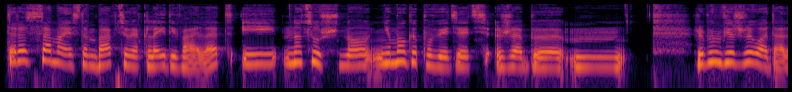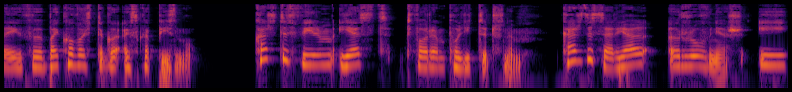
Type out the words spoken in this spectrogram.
Teraz sama jestem babcią jak Lady Violet i no cóż, no nie mogę powiedzieć, żeby, mm, żebym wierzyła dalej w bajkowość tego eskapizmu. Każdy film jest tworem politycznym. Każdy serial również. I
